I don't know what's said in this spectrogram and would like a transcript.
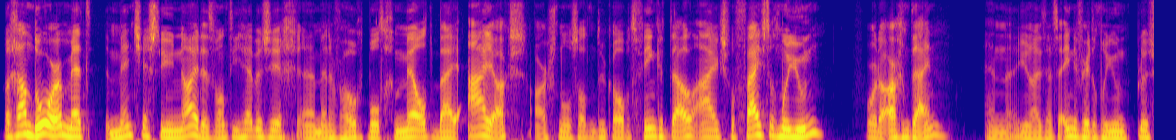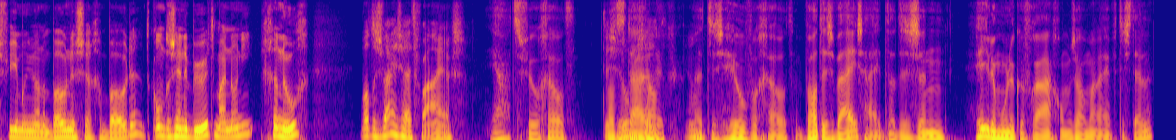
We gaan door met Manchester United. Want die hebben zich eh, met een verhoogd bod gemeld bij Ajax. Arsenal zat natuurlijk al op het vinkentouw. Ajax voor 50 miljoen voor de Argentijn. En eh, United heeft 41 miljoen plus 4 miljoen aan bonussen geboden. Het komt dus in de buurt, maar nog niet genoeg. Wat is wijsheid voor Ajax? Ja, het is veel geld. Het dat is duidelijk. geld, ja. Het is heel veel geld. Wat is wijsheid? Dat is een hele moeilijke vraag om zomaar even te stellen.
